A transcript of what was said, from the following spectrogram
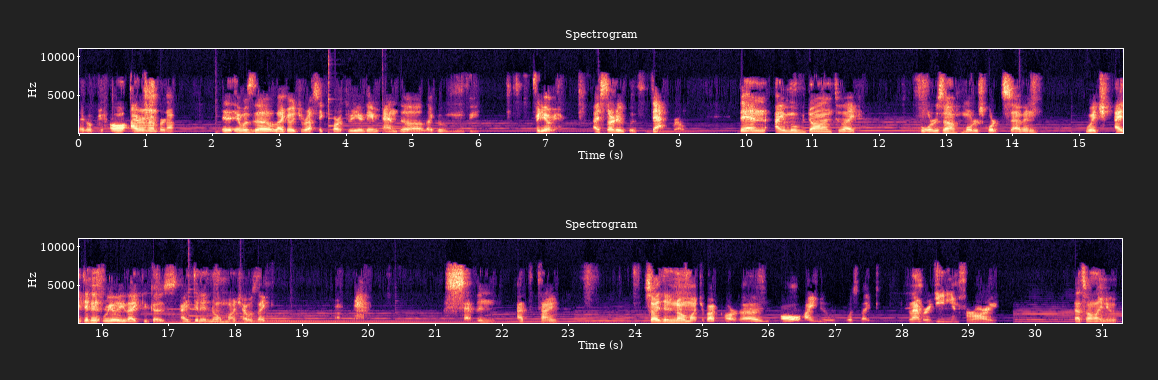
Lego. Oh, I remember now. It, it was the Lego Jurassic Park video game and the Lego Movie video game. I started with that, bro. Then I moved on to like Forza Motorsport 7, which I didn't really like because I didn't know much. I was like seven at the time. So I didn't know much about cars. All I knew was like Lamborghini and Ferrari. That's all I knew.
